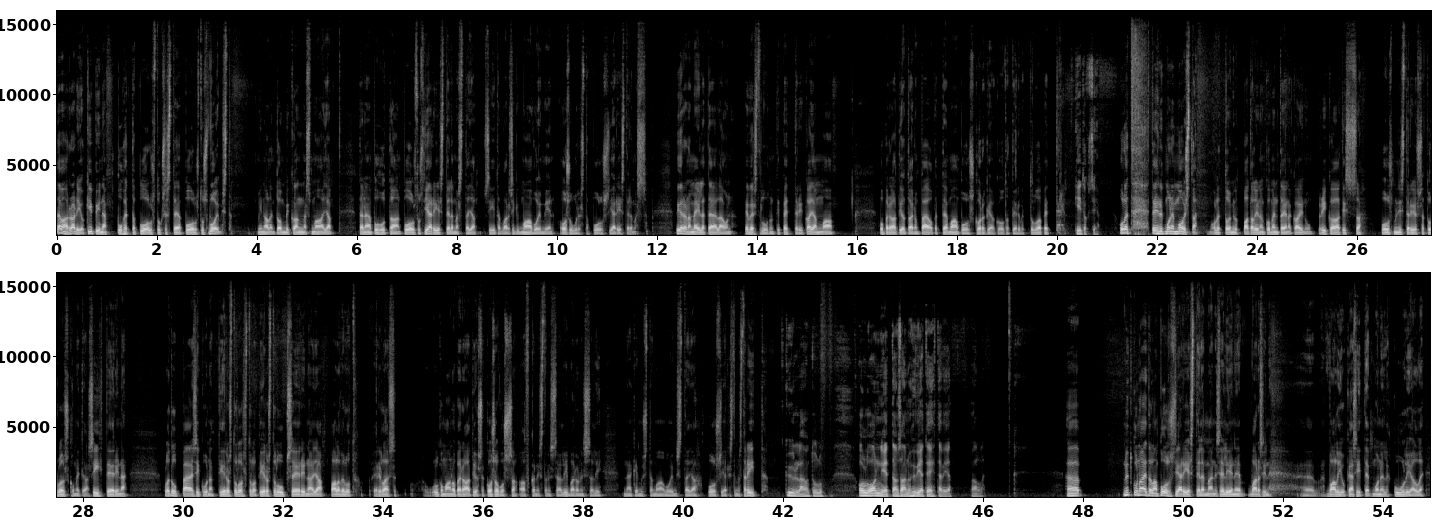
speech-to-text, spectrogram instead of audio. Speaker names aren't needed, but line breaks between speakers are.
Tämä on Radio Kipinä, puhetta puolustuksesta ja puolustusvoimista. Minä olen Tommi Kangasmaa ja tänään puhutaan puolustusjärjestelmästä ja siitä varsinkin maavoimien osuudesta puolustusjärjestelmässä. Vierana meillä täällä on everstiluutentti Petteri Kajanmaa, operaatiotaidon pääopettaja maanpuolustuskorkeakoulta. Tervetuloa Petteri.
Kiitoksia.
Olet tehnyt monen moista. Olet toiminut patalinan komentajana Kainuun prikaatissa, puolustusministeriössä turvallisuuskomitean sihteerinä – Olet ollut pääsikunnan tiedosteluosastolla tiedosteluupseerina ja palvelut erilaisissa ulkomaan operaatioissa Kosovossa, Afganistanissa ja Libanonissa, eli näkemystä maavoimista ja puolustusjärjestelmästä riittää.
Kyllä, on tullut, ollut onni, että on saanut hyviä tehtäviä alle.
Ää, nyt kun ajatellaan puolustusjärjestelmää, niin se lienee varsin valju käsite monelle kuulijalle –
